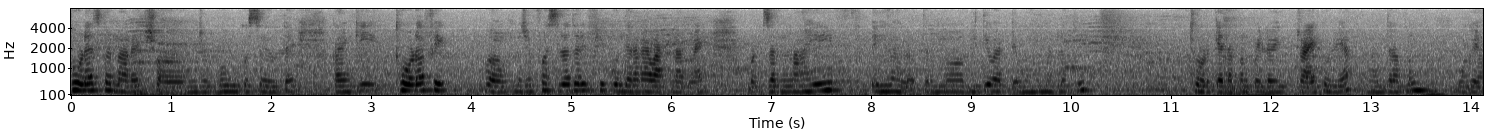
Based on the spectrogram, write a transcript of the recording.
थोड्याच करणार आहे शॉ म्हणजे बघू कसं होतं आहे कारण की थोडं फेक म्हणजे फसलं तरी फेकून त्याला काय वाटणार नाही. बट जर नाही हे झालं तर मग भीती वाटते. म्हणून म्हटलं की थोडक्यात आपण पहिलं एक ट्राय करूया. नंतर आपण बघूया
